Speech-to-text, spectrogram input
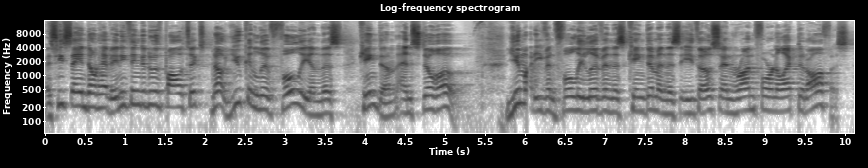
is he saying don't have anything to do with politics? No, you can live fully in this kingdom and still vote. You might even fully live in this kingdom and this ethos and run for an elected office.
